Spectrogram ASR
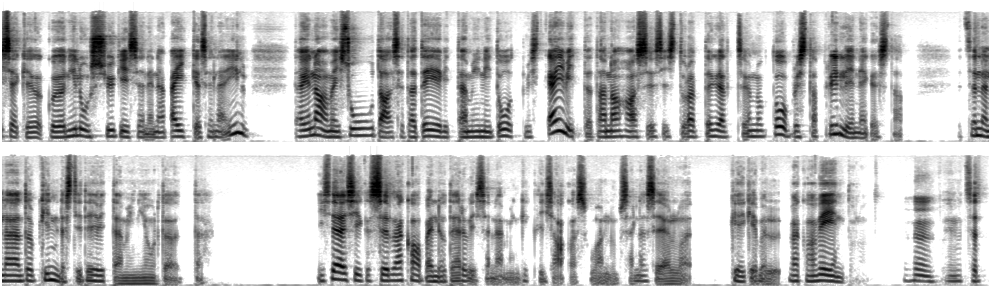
isegi kui on ilus sügiseline päikeseline ilm ta enam ei suuda seda D-vitamiini tootmist käivitada nahas ja siis tuleb tegelikult, see on oktoobrist aprillini kestab. et sellel ajal tuleb kindlasti D-vitamiini juurde võtta. iseasi, kas see väga palju tervisele mingit lisakasvu annab, selles ei ole keegi veel väga veendunud mm -hmm.. põhimõtteliselt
